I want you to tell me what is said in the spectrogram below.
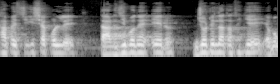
ধাপে চিকিৎসা করলে তার জীবনে এর জটিলতা থেকে এবং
